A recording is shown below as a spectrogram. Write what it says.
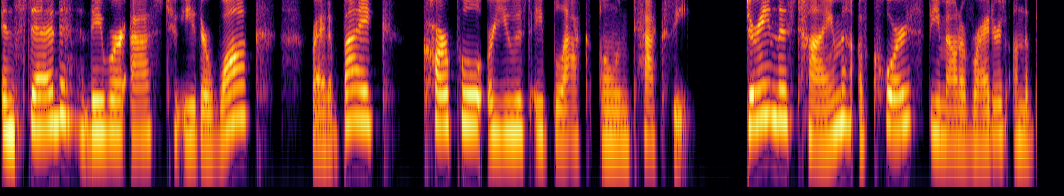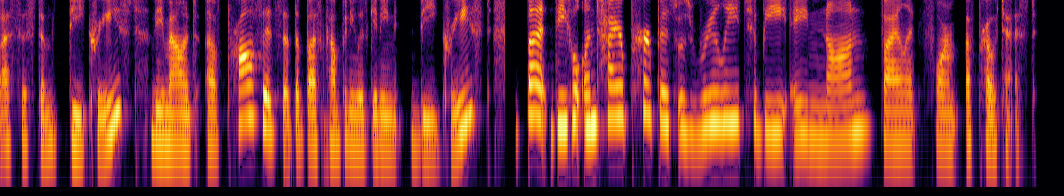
Instead, they were asked to either walk, ride a bike, carpool, or used a black owned taxi. During this time, of course, the amount of riders on the bus system decreased, the amount of profits that the bus company was getting decreased, but the whole entire purpose was really to be a non-violent form of protest,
